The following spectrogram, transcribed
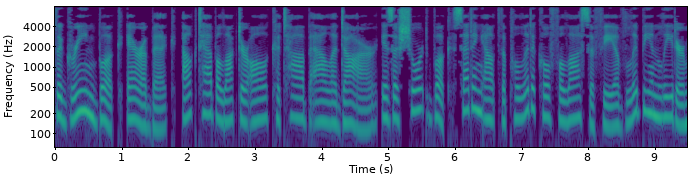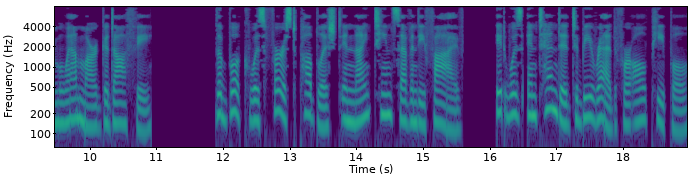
The Green Book Arabic, Al-Kitab al-Akhdar is a short book setting out the political philosophy of Libyan leader Muammar Gaddafi. The book was first published in 1975. It was intended to be read for all people.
